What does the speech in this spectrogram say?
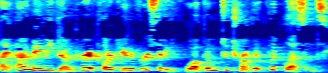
Hi, I'm Amy Dunker at Clarke University. Welcome to Trumpet Quick Lessons.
